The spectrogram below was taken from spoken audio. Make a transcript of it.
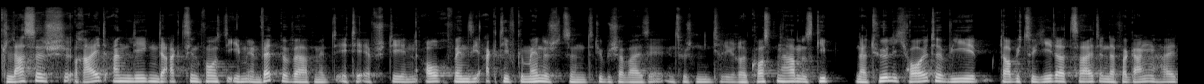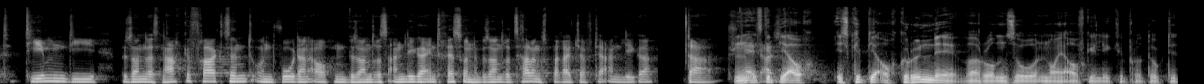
klassisch breit anlegende Aktienfonds, die eben im Wettbewerb mit ETF stehen, auch wenn sie aktiv gemanagt sind, typischerweise inzwischen niedrigere Kosten haben. Es gibt natürlich heute, wie glaube ich zu jeder Zeit in der Vergangenheit, Themen, die besonders nachgefragt sind und wo dann auch ein besonderes Anlegerinteresse und eine besondere Zahlungsbereitschaft der Anleger da steht. Ja, es gibt also ja auch es gibt ja auch Gründe, warum so neu aufgelegte Produkte,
